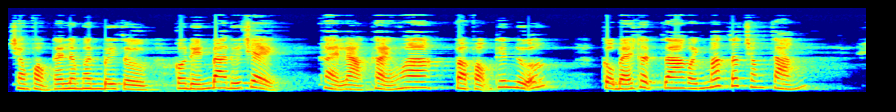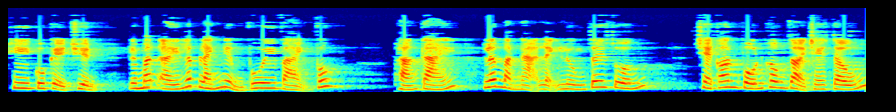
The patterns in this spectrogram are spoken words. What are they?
Trong phòng tay lâm hân bây giờ có đến ba đứa trẻ, khải lạc, khải hoa và vọng thiên nữa. Cậu bé thật ra có ánh mắt rất trong sáng. Khi cô kể chuyện, đôi mắt ấy lấp lánh niềm vui và hạnh phúc. Thoáng cái, lớp mặt nạ lạnh lùng rơi xuống. Trẻ con vốn không giỏi che giấu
